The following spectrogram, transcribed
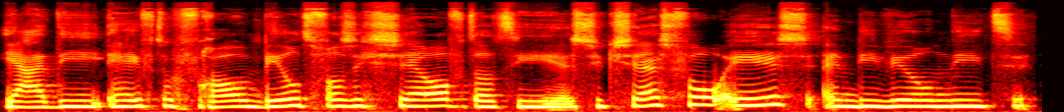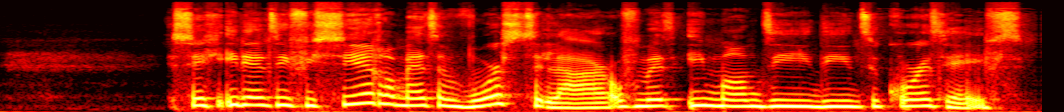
ja, die heeft toch vooral een beeld van zichzelf dat hij succesvol is. En die wil niet zich identificeren met een worstelaar of met iemand die, die een tekort heeft.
